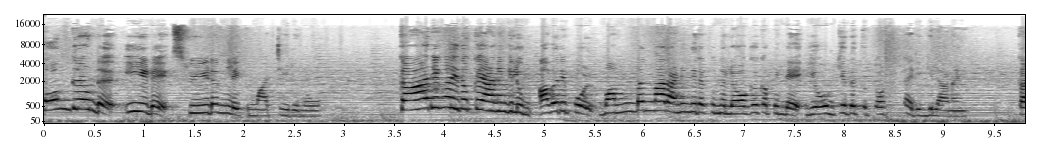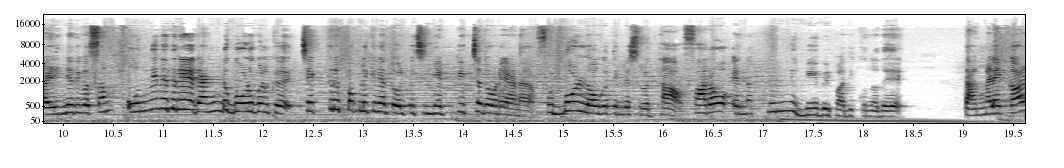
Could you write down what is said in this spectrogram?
ഹോം ഗ്രൗണ്ട് ഈയിടെ സ്വീഡനിലേക്ക് മാറ്റിയിരുന്നു. കാര്യങ്ങൾ ഇതൊക്കെയാണെങ്കിലും അവരിപ്പോൾ വമ്പന്മാർ അണിനിരക്കുന്ന ലോകകപ്പിന്റെ യോഗ്യതയ്ക്ക് തൊട്ടരികിലാണ്. കഴിഞ്ഞ ദിവസം ഒന്നിനെതിരെ രണ്ട് ഗോളുകൾക്ക് ചെക്ക് റിപ്പബ്ലിക്കിനെ തോൽപ്പിച്ച് ഞെട്ടിച്ചതോടെയാണ് ഫുട്ബോൾ ലോകത്തിന്റെ ശ്രദ്ധ ഫറോ എന്ന കുഞ്ഞു ദ്വീപിൽ പതിക്കുന്നത്. തങ്ങളെക്കാൾ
